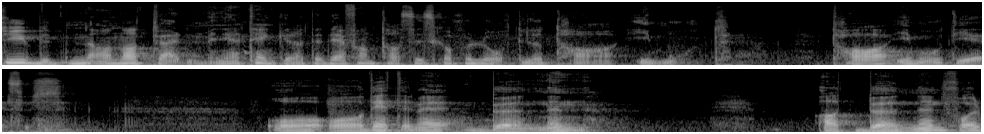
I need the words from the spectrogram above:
dybden av nattverden, men jeg tenker at det er fantastisk å få lov til å ta imot. Ta imot Jesus. Og, og dette med bønnen. At bønnen får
